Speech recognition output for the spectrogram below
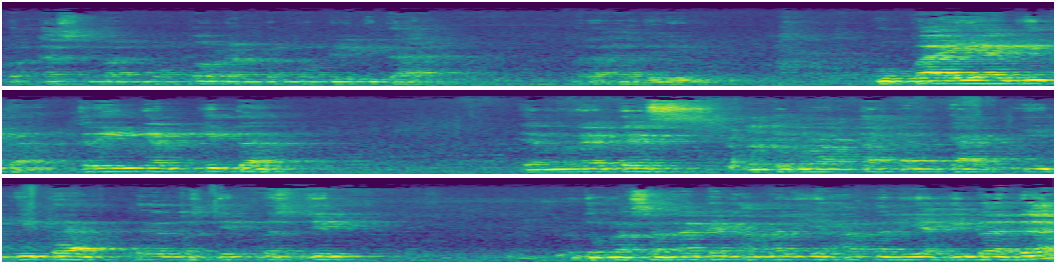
bekas ban motor dan ban mobil kita para hadirin upaya kita keringat kita yang menetes untuk melangkahkan kaki kita ke masjid-masjid untuk melaksanakan amalia-amalia ibadah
